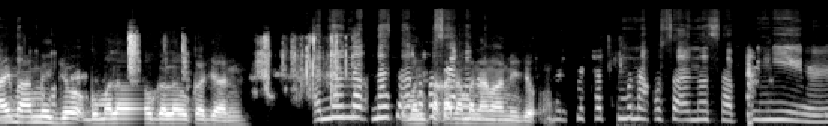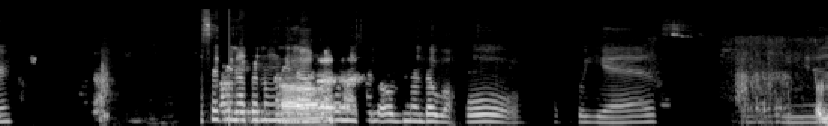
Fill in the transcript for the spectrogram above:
Hi, Mami Jo. Gumalaw-galaw ka dyan. Ano, na, nasa ano Kumanta kasi ka ako, naman, ah, Mami Jo. nagchat muna ako sa ano, sa premiere. Kasi tinatanong nila ako Ah. kung nasa loob na daw ako. Sabi ko, yes. Pag,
